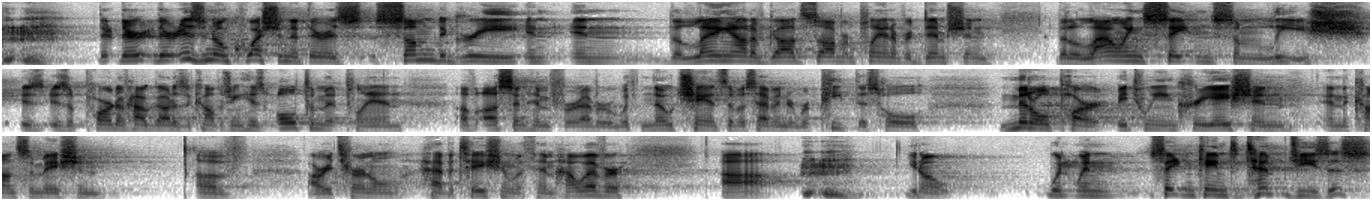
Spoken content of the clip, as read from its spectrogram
there, there is no question that there is some degree in, in the laying out of God's sovereign plan of redemption that allowing Satan some leash is, is a part of how God is accomplishing his ultimate plan of us and him forever, with no chance of us having to repeat this whole middle part between creation and the consummation of our eternal habitation with him. However, uh, you know, when, when Satan came to tempt Jesus,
